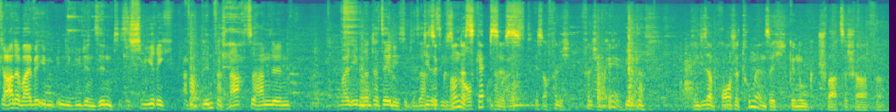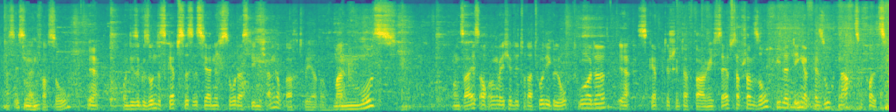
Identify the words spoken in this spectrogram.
gerade weil wir eben Individuen sind, ist es schwierig, einfach blind was nachzuhandeln, weil eben dann tatsächlich so die Sache Diese gesunde Skepsis ist auch völlig, völlig okay. Ja, klar. In dieser Branche tummeln sich genug schwarze Schafe. Das ist einfach so. Ja. Und diese gesunde Skepsis ist ja nicht so, dass die nicht angebracht wäre. Man muss, und sei es auch irgendwelche Literatur, die gelobt wurde, Ja. skeptisch hinterfragen. Ich selbst habe schon so viele Dinge versucht nachzuvollziehen,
